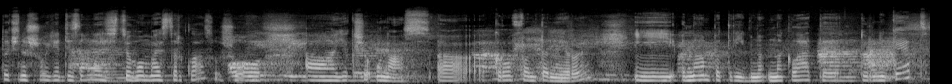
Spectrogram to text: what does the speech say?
Точно, що я дізналася з цього майстер-класу, що а, якщо у нас а, кров фонтанирує і нам потрібно наклати турнікет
